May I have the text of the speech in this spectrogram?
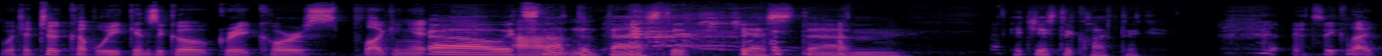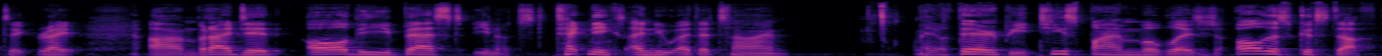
which I took a couple weekends ago. Great course, plugging it. Oh, it's not Um, the best. It's just um, it's just eclectic. it's eclectic, right? Um, but I did all the best, you know, techniques I knew at the time. Therapy, T-spine mobilization, all this good stuff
